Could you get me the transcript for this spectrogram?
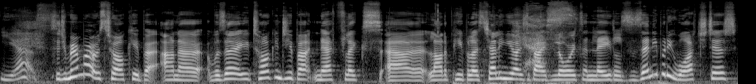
Yes. So do you remember I was talking about Anna? Was I talking to you about Netflix? Uh, a lot of people. I was telling you guys about Lords and Ladles. Has anybody watched it?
